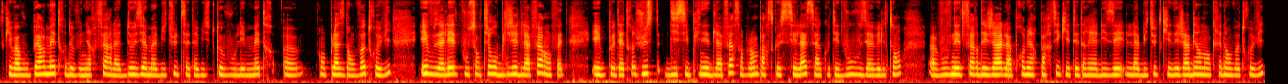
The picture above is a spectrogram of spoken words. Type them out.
ce qui va vous permettre de venir faire la deuxième habitude, cette habitude que vous voulez mettre euh, en place dans votre vie, et vous allez vous sentir obligé de la faire en fait, et peut-être juste discipliné de la faire simplement parce que c'est là, c'est à côté de vous, vous avez le temps, euh, vous venez de faire déjà la première partie qui était de réaliser l'habitude qui est déjà bien ancrée dans votre vie,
